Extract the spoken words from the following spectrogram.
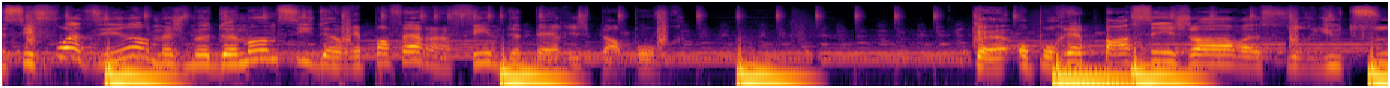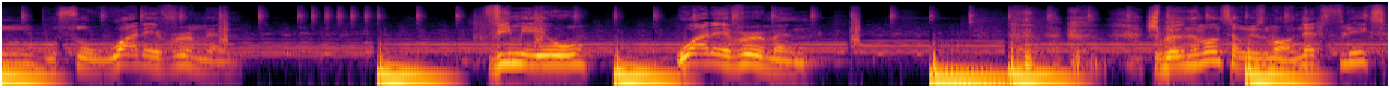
C'est fou à dire, mais je me demande s'il devrait pas faire un film de Père riche, Père pauvre. Que on pourrait passer genre sur YouTube ou sur whatever, man. Vimeo, whatever, man. je me demande sérieusement, Netflix,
